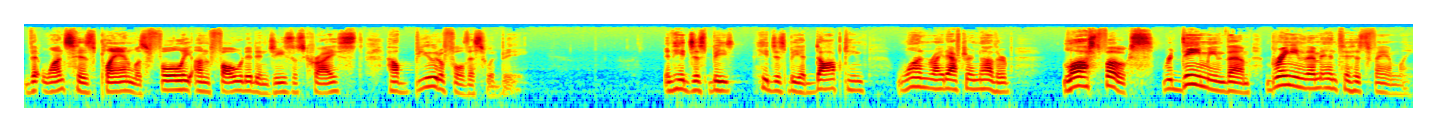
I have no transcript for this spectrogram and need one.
that once his plan was fully unfolded in Jesus Christ, how beautiful this would be. And he'd just be he'd just be adopting one right after another lost folks, redeeming them, bringing them into his family.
